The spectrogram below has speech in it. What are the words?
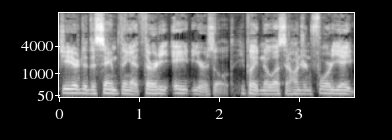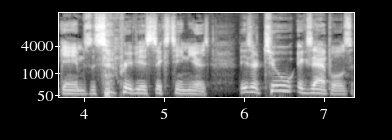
Jeter did the same thing at 38 years old. He played no less than 148 games the previous 16 years. These are two examples,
